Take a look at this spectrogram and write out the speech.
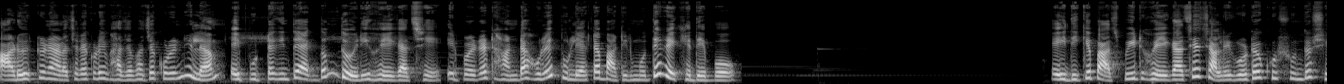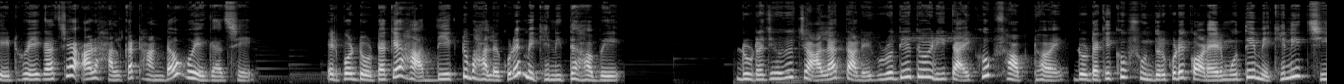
আরও একটু নাড়াচাড়া করে ভাজা ভাজা করে নিলাম। এই পুরটা কিন্তু একদম তৈরি হয়ে গেছে। এরপর এটা ঠান্ডা হলে তুলে একটা বাটির মধ্যে রেখে দেব। এইদিকে পাঁচ মিনিট হয়ে গেছে। চালের গুঁড়োটাও খুব সুন্দর সেট হয়ে গেছে আর হালকা ঠান্ডাও হয়ে গেছে। এরপর ডোটাকে হাত দিয়ে একটু ভালো করে মেখে নিতে হবে। ডোটা যেহেতু চাল আর তারের গুঁড়ো দিয়ে তৈরি, তাই খুব সফট হয়। ডোটাকে খুব সুন্দর করে কড়াইয়ের মধ্যে মেখে নিচ্ছি।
